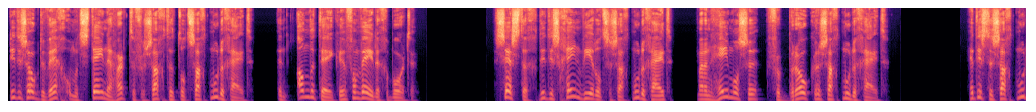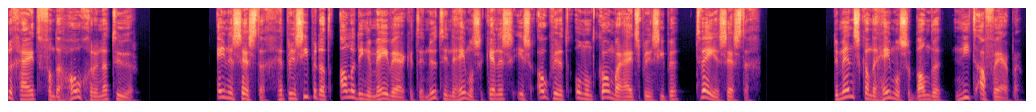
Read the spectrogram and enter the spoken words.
Dit is ook de weg om het stenen hart te verzachten tot zachtmoedigheid, een ander teken van wedergeboorte. 60. Dit is geen wereldse zachtmoedigheid, maar een hemelse, verbroken zachtmoedigheid. Het is de zachtmoedigheid van de hogere natuur. 61. Het principe dat alle dingen meewerken ten nut in de hemelse kennis is ook weer het onontkoombaarheidsprincipe 62. De mens kan de hemelse banden niet afwerpen.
